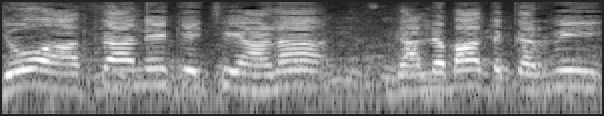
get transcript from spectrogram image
ਜੋ ਆਦਤਾਂ ਨੇ ਕਿ ਇੱਥੇ ਆਣਾ ਗੱਲਬਾਤ ਕਰਨੀ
